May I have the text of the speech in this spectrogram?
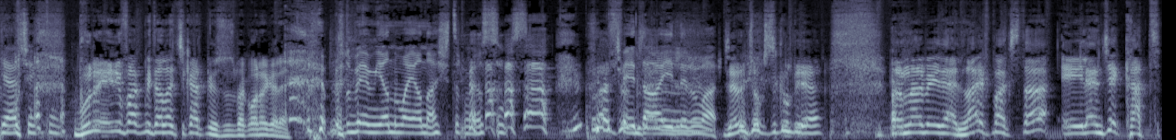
Gerçekten. Bunu en ufak bir dala çıkartmıyorsunuz bak ona göre. Bunu benim yanıma yanaştırmıyorsunuz. Ulan çok Fedaileri var. Canım çok sıkıldı ya. Hanımlar beyler Lifebox'ta eğlence kat.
